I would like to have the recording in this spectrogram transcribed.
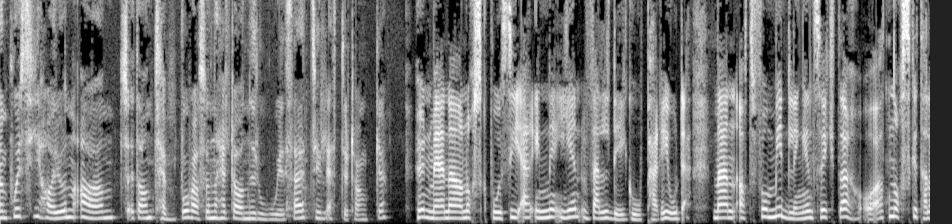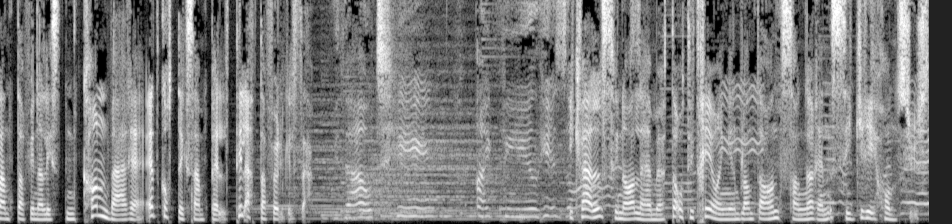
Men poesi har jo annet, et annet tempo, altså en helt annen ro i seg til ettertanke. Hun mener norsk poesi er inne i en veldig god periode, men at formidlingen svikter, og at Norske Talenter-finalisten kan være et godt eksempel til etterfølgelse. I kveldens finale møter 83-åringen bl.a. sangeren Sigrid Håndshus.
